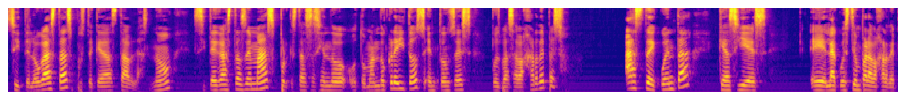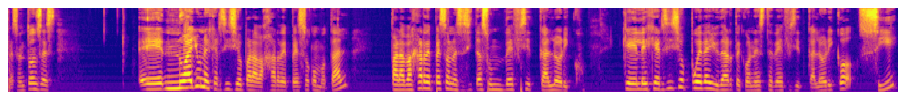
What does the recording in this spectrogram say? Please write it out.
si te lo gastas, pues te quedas tablas, ¿no? Si te gastas de más porque estás haciendo o tomando créditos, entonces pues vas a bajar de peso. Hazte de cuenta que así es eh, la cuestión para bajar de peso. Entonces, eh, no hay un ejercicio para bajar de peso como tal. Para bajar de peso necesitas un déficit calórico. ¿Que el ejercicio puede ayudarte con este déficit calórico? Sí,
